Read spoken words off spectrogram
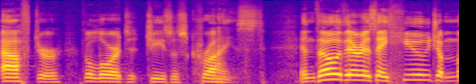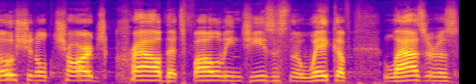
after the Lord Jesus Christ. And though there is a huge emotional charged crowd that's following Jesus in the wake of Lazarus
